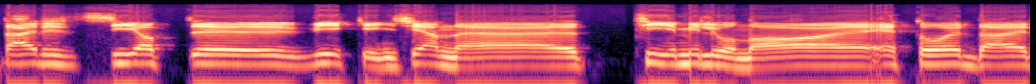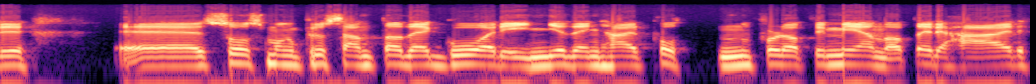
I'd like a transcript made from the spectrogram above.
der sier at uh, Viking tjener 10 millioner et år, der uh, så og så mange prosent av det går inn i denne potten fordi at vi mener at dette her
